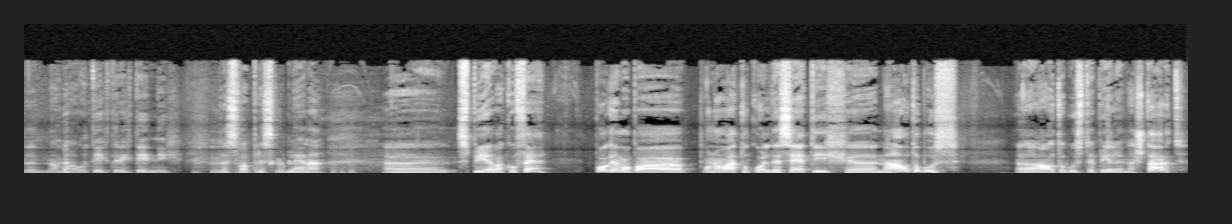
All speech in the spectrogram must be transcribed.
da nama v teh treh tednih, da sva preskrbljena. Uh, spijeva kofe, pogremo pa ponovadi okoli desetih eh, na avtobus, uh, avtobus te pele na štart.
